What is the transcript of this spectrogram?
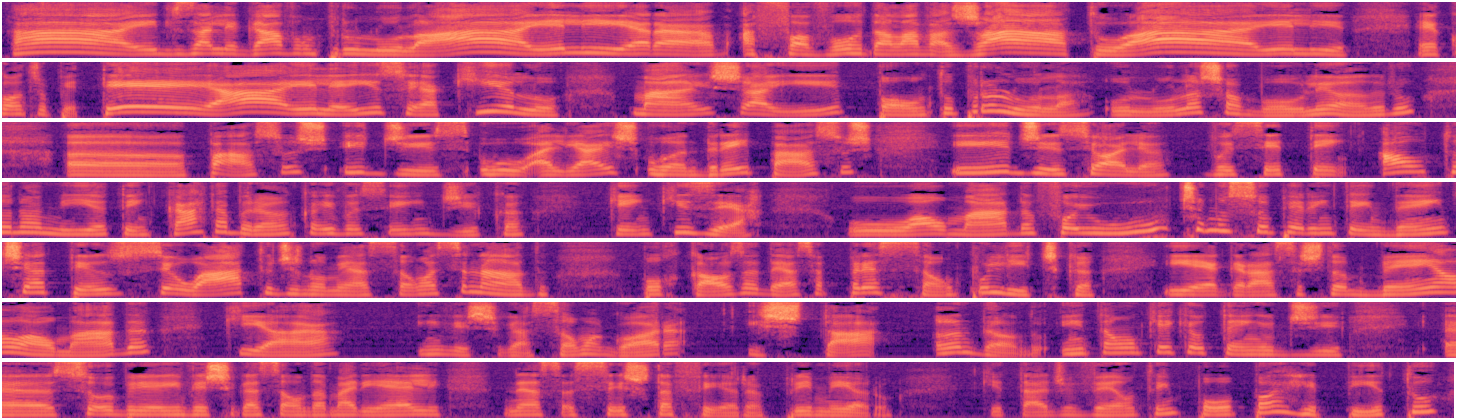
Ah, eles alegavam para o Lula, ah, ele era a favor da Lava Jato, ah, ele é contra o PT, ah, ele é isso, é aquilo. Mas aí, ponto para o Lula. O Lula chamou o Leandro uh, Passos e disse, o, aliás, o Andrei Passos, e disse: olha, você tem autonomia, tem carta branca e você indica quem quiser. O Almada foi o último superintendente a ter o seu ato de nomeação assinado por causa dessa pressão política. E é graças também ao Almada que a investigação agora está andando. Então, o que, que eu tenho de é, sobre a investigação da Marielle nessa sexta-feira. Primeiro, que está de vento em popa, repito.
